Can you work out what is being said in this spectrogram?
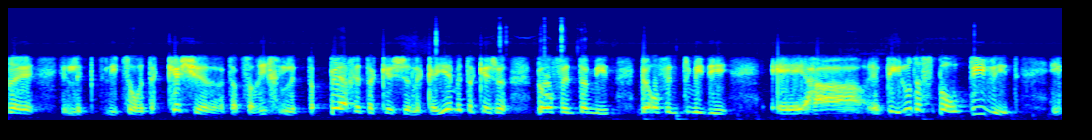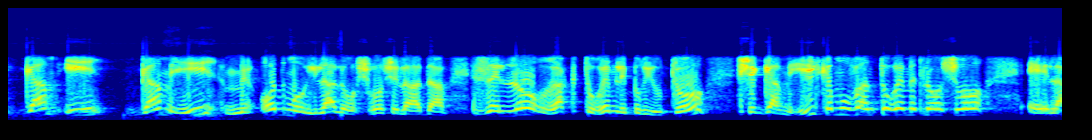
uh, ליצור את הקשר, אתה צריך לטפח את הקשר, לקיים את הקשר באופן תמיד, באופן תמידי. Uh, הפעילות הספורטיבית, גם היא גם היא מאוד מועילה לאושרו של האדם. זה לא רק תורם לבריאותו, שגם היא כמובן תורמת לאושרו, אלא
